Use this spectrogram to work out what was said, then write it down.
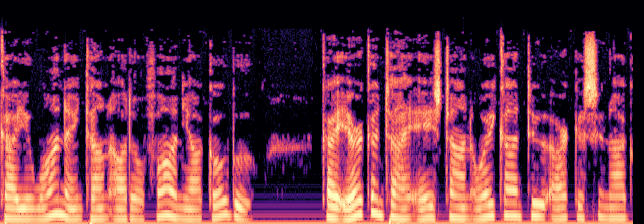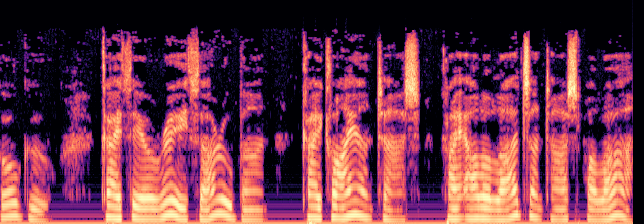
kai Ioanne tan Adolfan Jacobu, kai erkantai es tan oikantu arkesunagogu, kai theore tharuban, kai clientas, kai alaladzantas pala,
